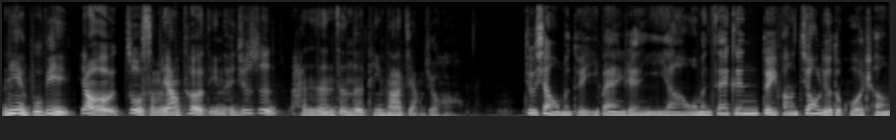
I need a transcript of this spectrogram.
你也不必要做什么样特定的，你就是很认真的听他讲就好。就像我们对一般人一样，我们在跟对方交流的过程，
